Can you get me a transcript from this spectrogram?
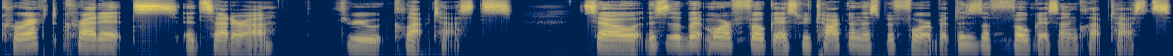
correct credits, etc. through CLEP tests. So, this is a bit more focused. We've talked on this before, but this is a focus on CLEP tests.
